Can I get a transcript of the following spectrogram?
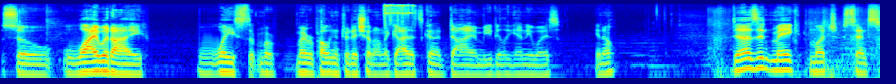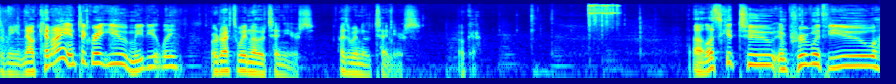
so why would I waste my Republican tradition on a guy that's going to die immediately anyways, you know? Doesn't make much sense to me. Now, can I integrate you immediately? Or do I have to wait another 10 years? I have to wait another 10 years. Okay. Uh, let's get to improving with you.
